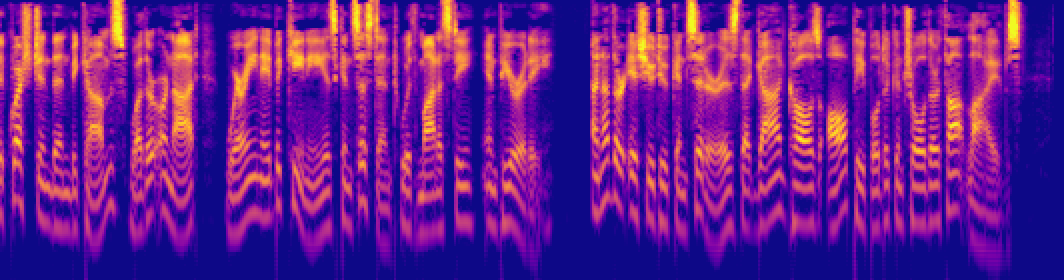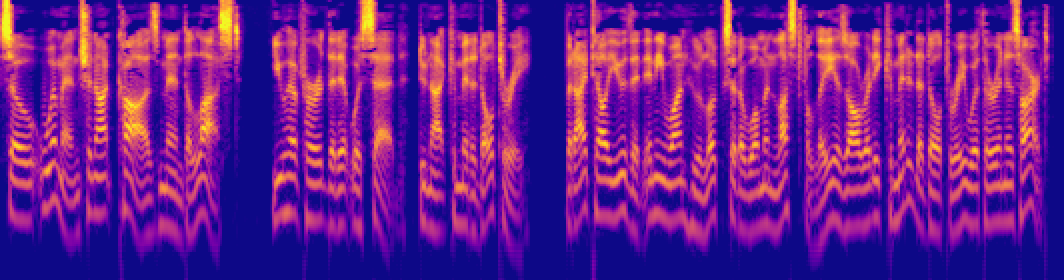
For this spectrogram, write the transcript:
The question then becomes whether or not wearing a bikini is consistent with modesty and purity. Another issue to consider is that God calls all people to control their thought lives. So women should not cause men to lust. You have heard that it was said, do not commit adultery. But I tell you that anyone who looks at a woman lustfully has already committed adultery with her in his heart.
